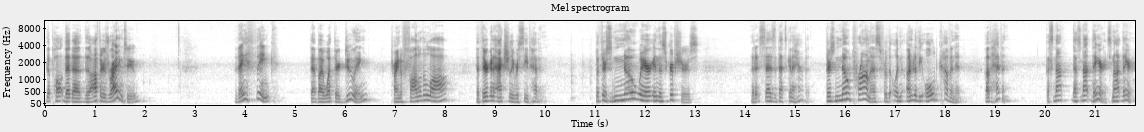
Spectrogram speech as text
that, Paul, that uh, the author is writing to, they think that by what they're doing, trying to follow the law, that they're going to actually receive heaven. But there's nowhere in the scriptures that it says that that's going to happen. There's no promise for the, under the old covenant of heaven. That's not, that's not there. It's not there.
